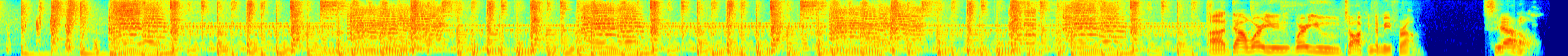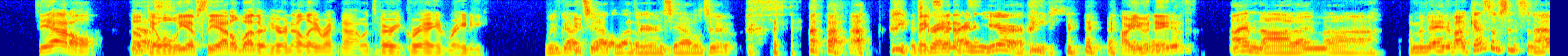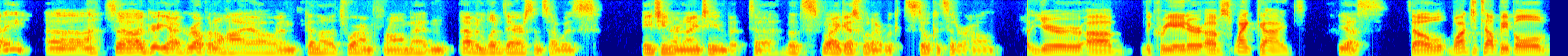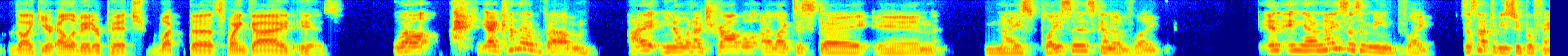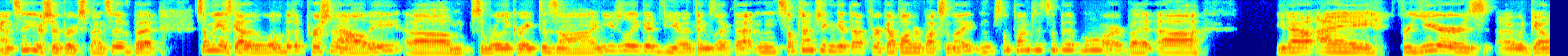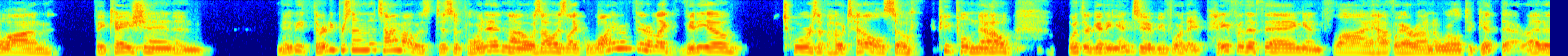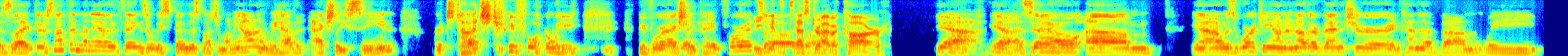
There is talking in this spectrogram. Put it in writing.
Uh, Don, where are you where are you talking to me from? Seattle. Seattle. Yes. Okay, well, we have Seattle weather here in LA right now. It's very gray and rainy. We've got You too. Seattle weather here in Seattle too. it's gray and rainy here. Are you a native? I am not. I'm uh I'm a native, I guess, of Cincinnati. Uh, so I grew, yeah, I grew up in Ohio, and kind of that's where I'm from. I hadn't, I haven't lived there since I was 18 or 19, but uh, that's, I guess, what I would still consider home. You're uh, the creator of Swank Guides. Yes. So why don't you tell people like your elevator pitch what the Swank Guide is? Well, yeah, I kind of um I you know when I travel I like to stay in nice places, kind of like and, and, you know nice doesn't mean like doesn't have to be super fancy or super expensive, but something that's got a little bit of personality, um, some really great design, usually a good view and things like that. And sometimes you can get that for a couple hundred bucks a night, and sometimes it's a bit more. But uh, you know, I for years I would go on vacation and maybe 30% of the time I was disappointed. And I was always like why aren't there like video tours of hotels so people know what they're getting into before they pay for the thing and fly halfway around the world to get there right? It's like there's not that many other things that we spend this much money on and we haven't actually seen or touched before we before I actually paid for it. You so get to test like- drive a car. Yeah, yeah. So, um, yeah, I was working on another venture, and kind of um, we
